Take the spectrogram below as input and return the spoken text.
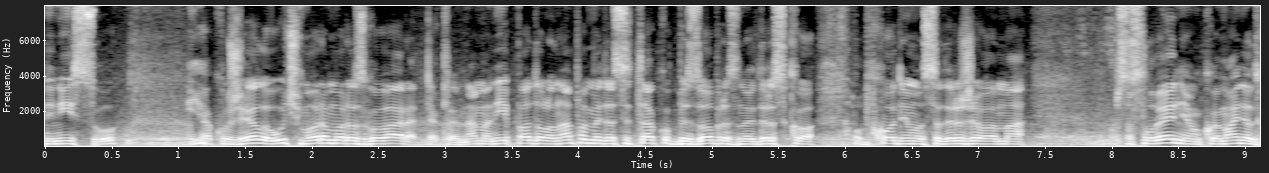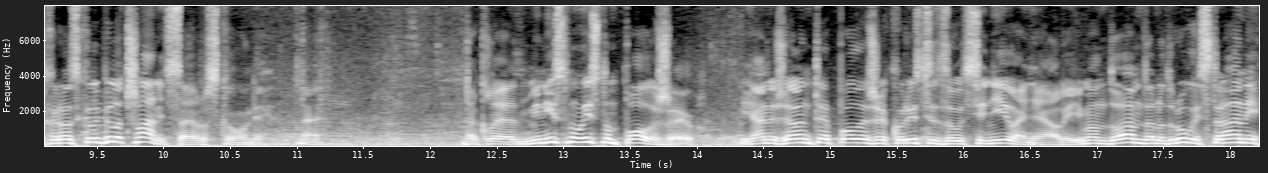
nisu i ako žele ući moramo razgovarati. Dakle, nama nije padalo na pamet da se tako bezobrazno i drsko obhodimo sa državama, sa Slovenijom koja je manja od Hrvatske, ali bila članica Europske unije. Ne? Dakle, mi nismo u istom položaju. Ja ne želim te položaje koristiti za ucjenjivanje, ali imam dojam da na drugoj strani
